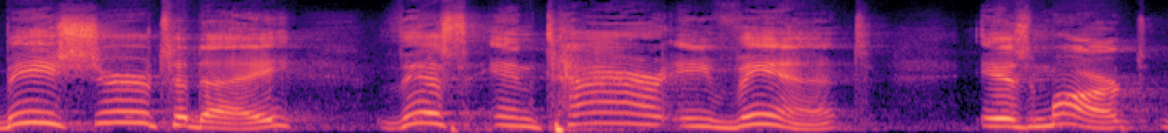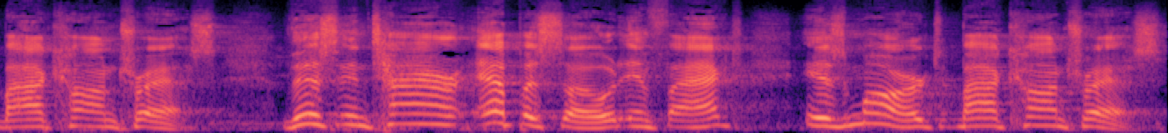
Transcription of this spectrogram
Be sure today, this entire event is marked by contrast. This entire episode, in fact, is marked by contrast.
